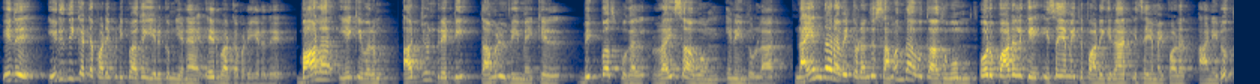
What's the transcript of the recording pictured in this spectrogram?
இது இறுதிக்கட்ட படப்பிடிப்பாக இருக்கும் என எதிர்பார்க்கப்படுகிறது. பாலா இயக்கி வரும் அர்ஜுன் ரெட்டி தமிழ் ரீமேக்கில் பிக் பாஸ் புகழ் ரைசாவும் இணைந்துள்ளார். நயன்தாராவை தொடர்ந்து சமந்தாவுக்காகவும் ஒரு பாடலுக்கு இசையமைத்து பாடுகிறார் இசையமைப்பாளர் அனிருத்.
